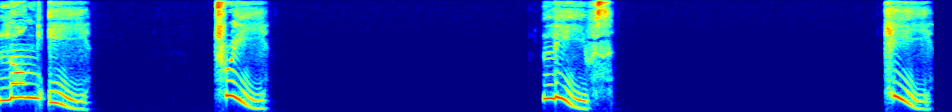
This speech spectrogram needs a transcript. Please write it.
Long E. Tree. Leaves. key.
